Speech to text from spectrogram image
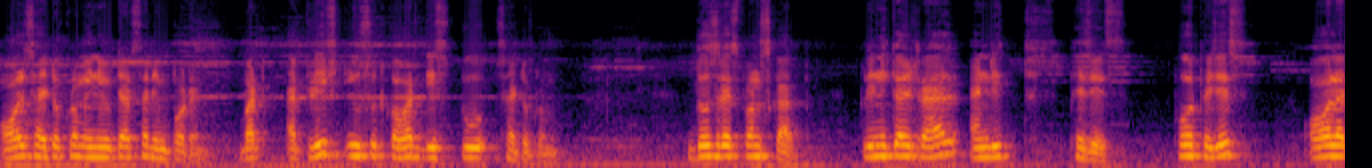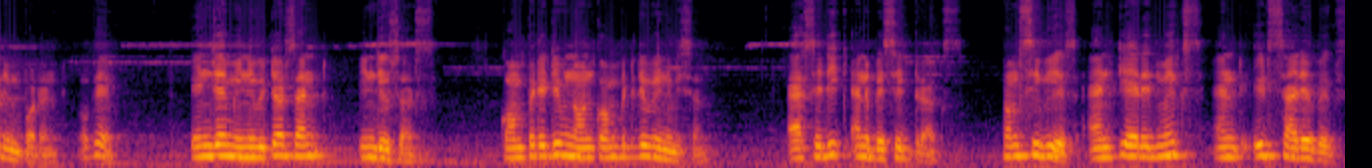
All cytochrome inhibitors are important, but at least you should cover these two cytochrome. Dose response curve, clinical trial and its phases. Four phases, all are important. Okay. Enzyme inhibitors and inducers, competitive non-competitive inhibition, acidic and basic drugs. From CVS, antiarrhythmics and its side effects,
